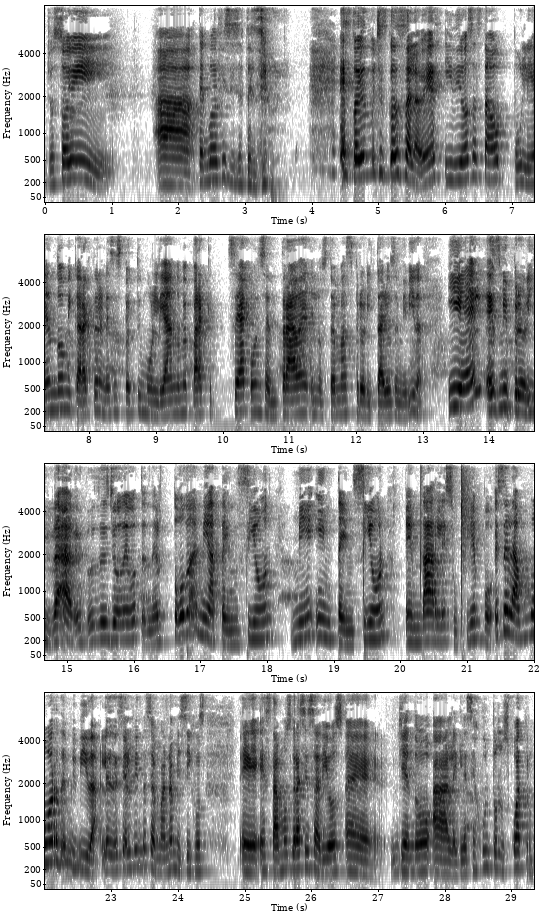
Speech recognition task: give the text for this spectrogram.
yo soy, uh, tengo déficit de atención. Estoy en muchas cosas a la vez y Dios ha estado puliendo mi carácter en ese aspecto y moldeándome para que sea concentrada en los temas prioritarios de mi vida. Y Él es mi prioridad, entonces yo debo tener toda mi atención, mi intención en darle su tiempo. Es el amor de mi vida. Les decía el fin de semana a mis hijos, eh, estamos, gracias a Dios, eh, yendo a la iglesia juntos los cuatro.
